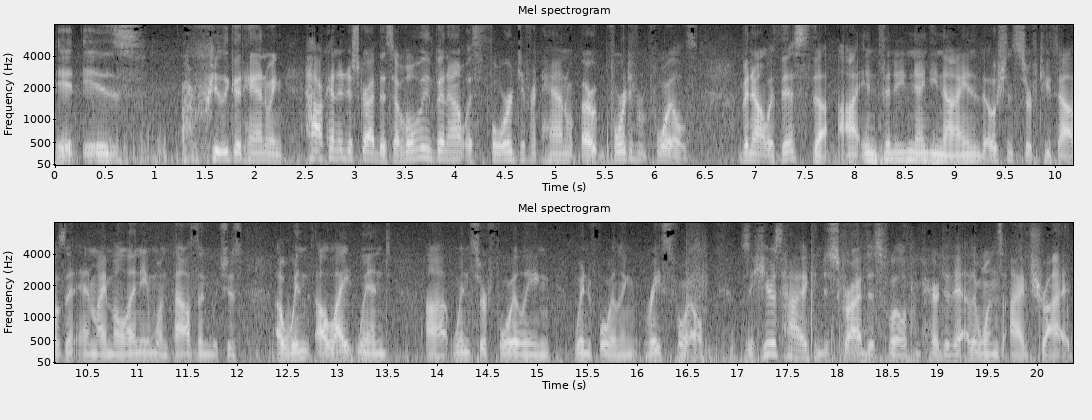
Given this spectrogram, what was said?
it is a really good hand wing. How can I describe this? I've only been out with four different hand or four different foils. I've been out with this, the uh, Infinity 99, the Ocean Surf 2000, and my Millennium 1000, which is a, wind, a light wind uh, windsurf foiling, wind foiling, race foil. So here's how I can describe this foil compared to the other ones I've tried.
